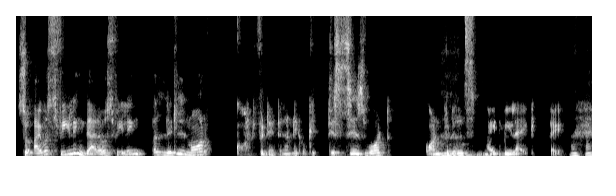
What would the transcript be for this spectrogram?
So I was feeling that. I was feeling a little more confident. And I'm like, okay, this is what confidence might be like. Right. Uh-huh.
